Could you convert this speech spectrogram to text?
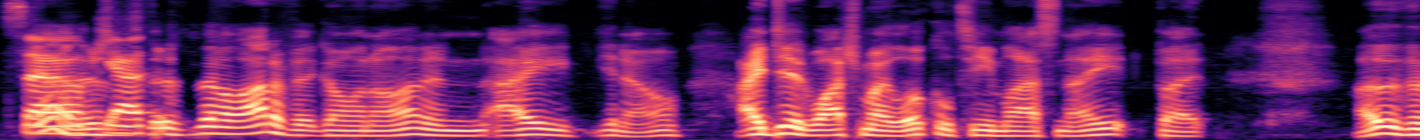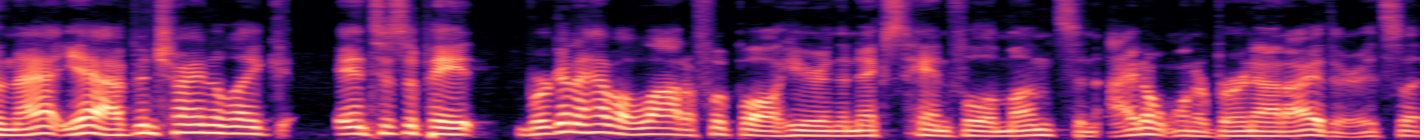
So yeah, yeah, there's, there's been a lot of it going on, and I, you know, I did watch my local team last night, but other than that, yeah, I've been trying to like anticipate we're gonna have a lot of football here in the next handful of months, and I don't want to burn out either. It's uh,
